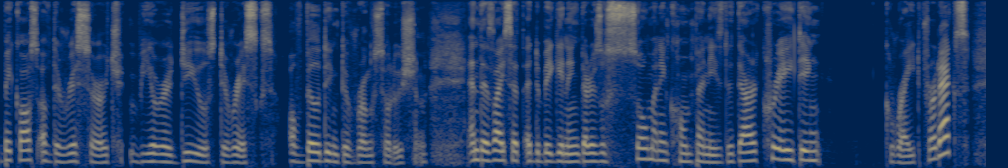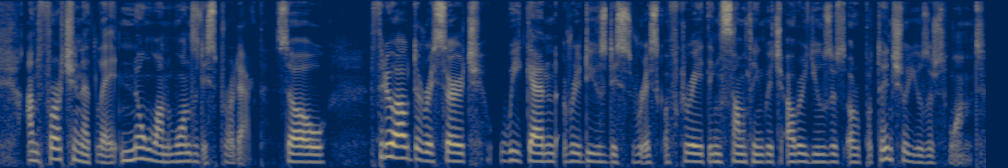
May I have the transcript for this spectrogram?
because of the research we reduce the risks of building the wrong solution. And as i said at the beginning there is so many companies that are creating great products. Unfortunately no one wants this product. So Throughout the research, we can reduce this risk of creating something which our users or potential users want.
